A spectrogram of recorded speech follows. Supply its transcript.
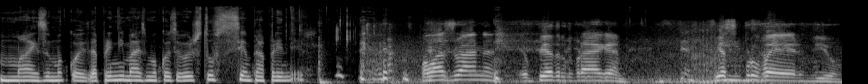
mais uma coisa. Aprendi mais uma coisa. Eu estou sempre a aprender. Olá Joana, eu Pedro de Braga. Esse provérbio,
